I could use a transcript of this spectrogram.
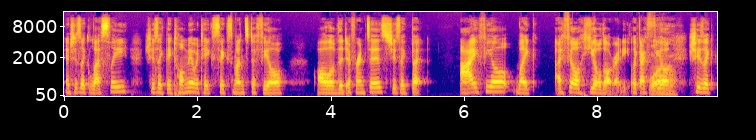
and she's like Lesley. She's like they told me it would take six months to feel all of the differences. She's like, but I feel like I feel healed already. Like I feel. Wow. She's like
